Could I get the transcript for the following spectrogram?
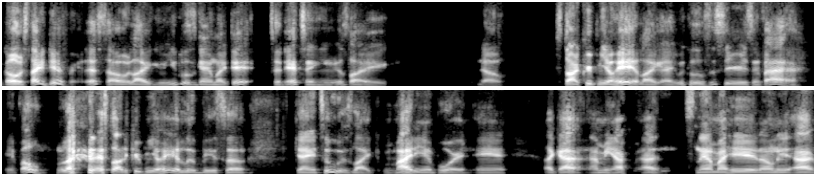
Golden State different. That's so like when you lose a game like that to that team, it's like, no, start creeping your head like, hey, we could lose this series in five and four. Like that started creeping your head a little bit. So game two is like mighty important. And like I I mean I I slammed my head on it. I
